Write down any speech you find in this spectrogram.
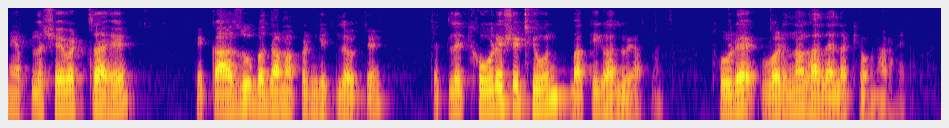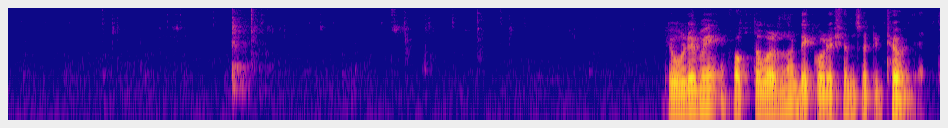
आणि आपलं शेवटचं आहे हे काजू बदाम आपण घेतले होते. त्यातले थोडेसे ठेवून बाकी घालूया आपण. थोडे वर्ण घालायला ठेवणार आहे एवढे तेवढे मी फक्त वर्ण डेकोरेशनसाठी ठेवले आहेत.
